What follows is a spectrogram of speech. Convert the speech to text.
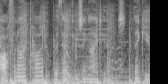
off an iPod without using iTunes. Thank you.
